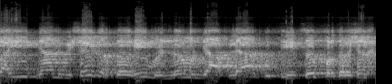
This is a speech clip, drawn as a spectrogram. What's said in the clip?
काही ज्ञान विषय करतं हे म्हणणं म्हणजे आपल्या बुद्धीचं प्रदर्शन आहे.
